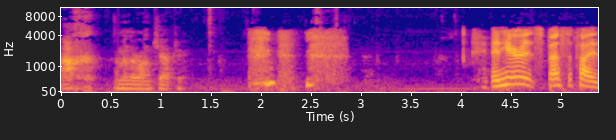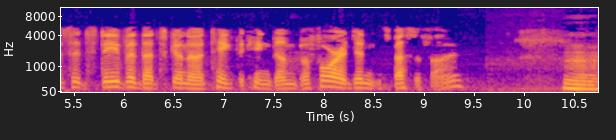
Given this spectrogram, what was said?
Ah, I'm in the wrong chapter. And here it specifies it's David that's gonna take the kingdom. Before it didn't specify. Hmm.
